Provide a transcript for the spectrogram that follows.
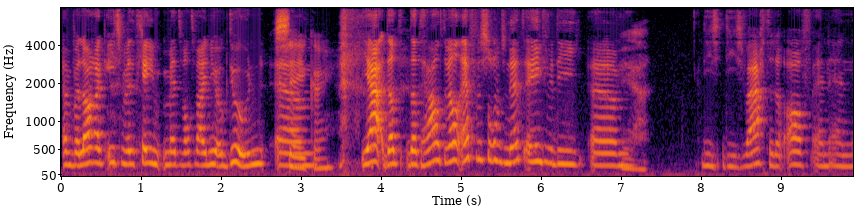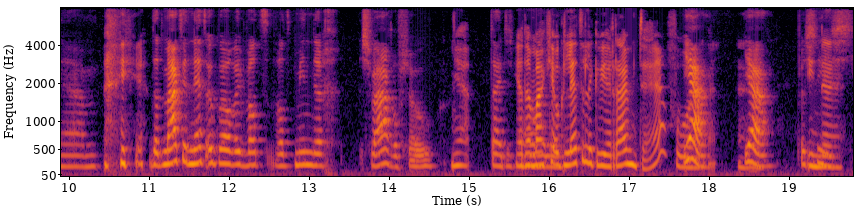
een belangrijk iets met hetgeen met wat wij nu ook doen. Ehm, zeker. Ja, dat, dat haalt wel even soms net even die, ehm, ja. die, die zwaarte eraf. En, en ehm, dat maakt het net ook wel weer wat, wat minder zwaar of zo ja. tijdens ja, dan maak je ook letterlijk weer ruimte hè, voor, Ja, eh, Ja, precies. in de-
